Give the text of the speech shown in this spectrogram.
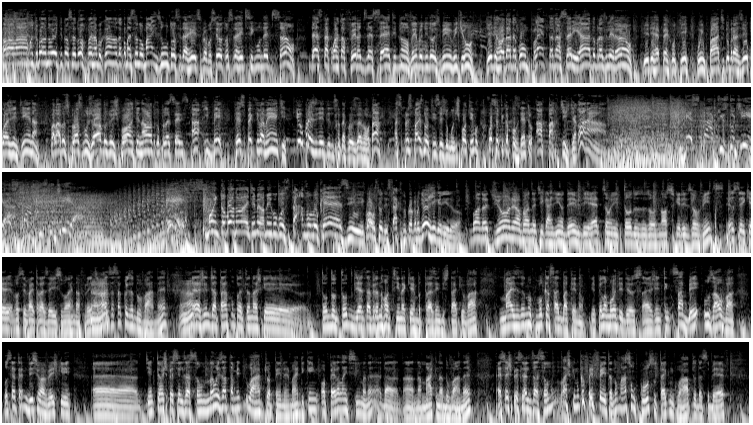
Olá, olá, muito boa noite, torcedor pernambucano. Tá começando mais um Torcida Redes para você, o Torcida Redes segunda edição desta quarta-feira, 17 de novembro de 2021. Dia de rodada completa da Série A do Brasileirão. Dia de repercutir o empate do Brasil com a Argentina. Falar dos próximos jogos do esporte náutico pelas séries A e B, respectivamente. E o presidente do Santa Cruz vai voltar? As principais notícias do mundo esportivo, você fica por dentro a partir de agora. Destaques do dia. Destaques do dia. Muito boa noite, meu amigo Gustavo Luquezzi. Qual o seu destaque pro programa de hoje, querido? Boa noite, Júnior. Boa noite, Ricardinho, David, Edson e todos os nossos queridos ouvintes. Eu sei que eh, você vai trazer isso mais na frente, Aham. mas essa coisa do VAR, né? É, a gente já tá completando, acho que todo, todo dia tá virando rotina aqui trazer em destaque o VAR, mas eu não vou cansar de bater não, porque pelo amor de Deus, a gente tem que saber usar o VAR. Você até me disse uma vez que eh, tinha que ter uma especialização não exatamente do árbitro apenas, mas de quem opera lá em cima, né? Da, na, na máquina do VAR, né? Essa especialização não, acho que nunca foi feita. No máximo um curso técnico rápido da CBF,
